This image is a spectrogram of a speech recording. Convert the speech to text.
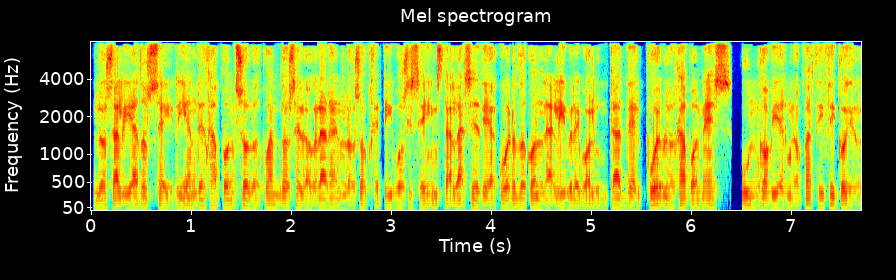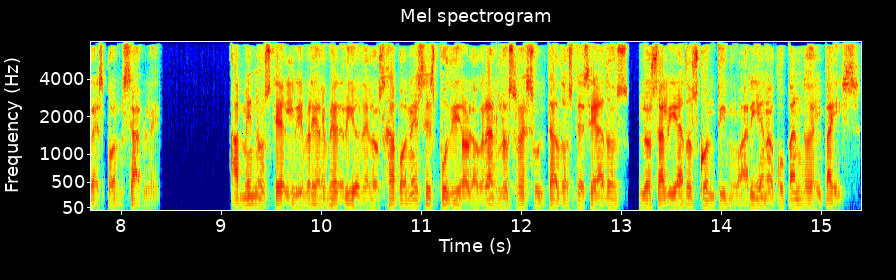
Los aliados se irían de Japón solo cuando se lograran los objetivos y se instalase de acuerdo con la libre voluntad del pueblo japonés, un gobierno pacífico y responsable. A menos que el libre albedrío de los japoneses pudiera lograr los resultados deseados, los aliados continuarían ocupando el país.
